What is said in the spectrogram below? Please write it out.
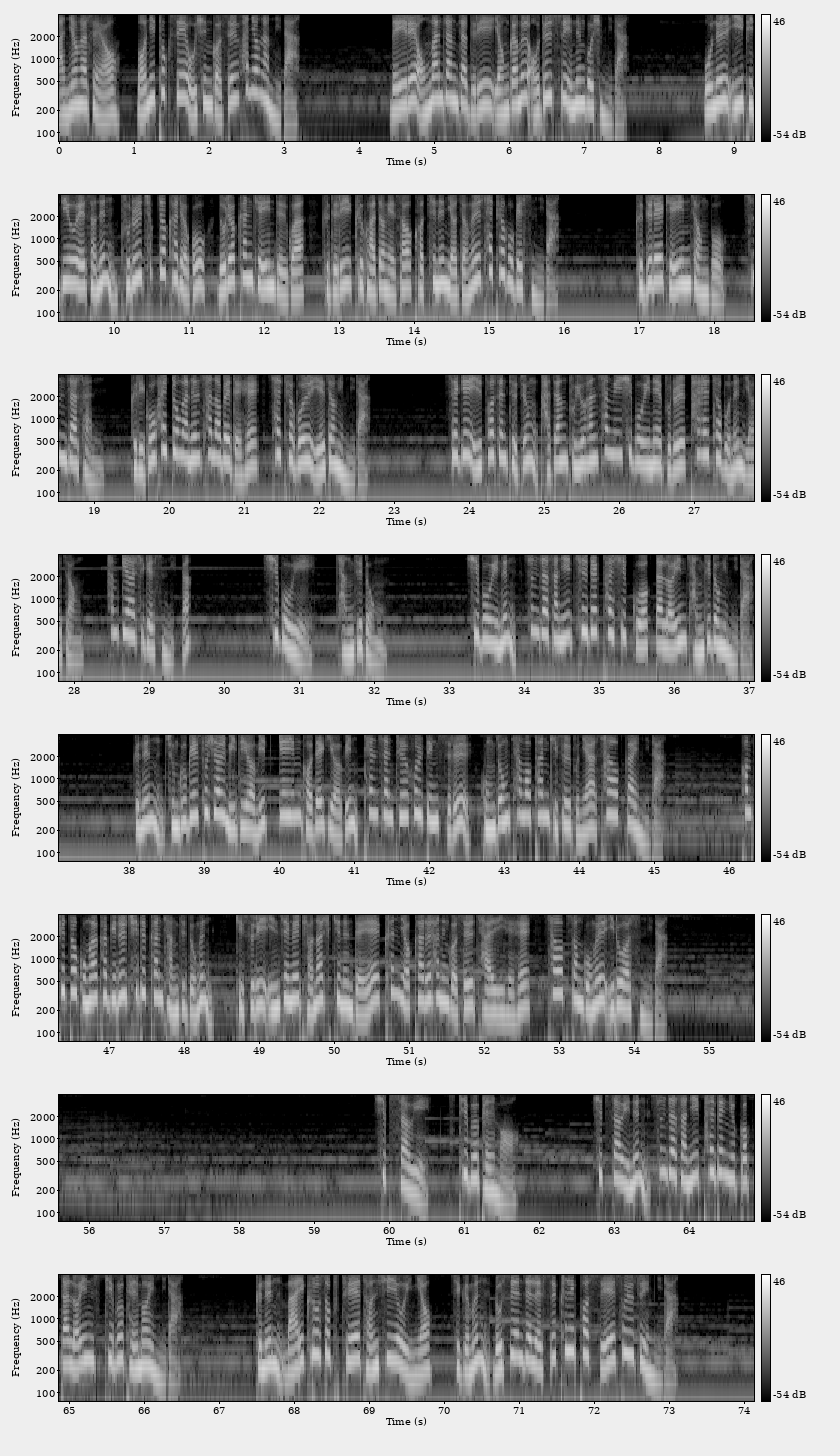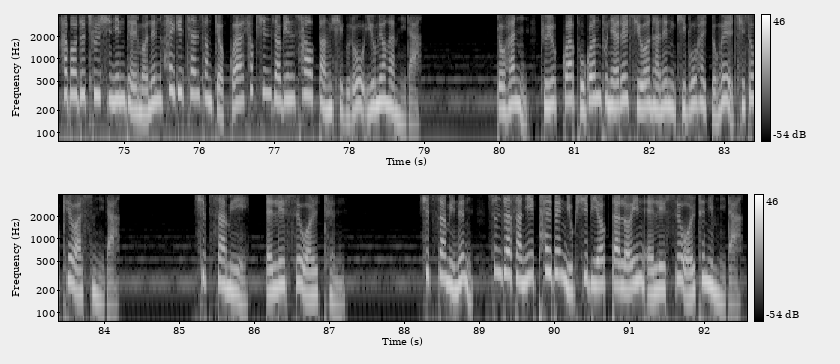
안녕하세요. 머니톡스에 오신 것을 환영합니다. 내일의 억만장자들이 영감을 얻을 수 있는 곳입니다. 오늘 이 비디오에서는 부를 축적하려고 노력한 개인들과 그들이 그 과정에서 거치는 여정을 살펴보겠습니다. 그들의 개인 정보, 순자산, 그리고 활동하는 산업에 대해 살펴볼 예정입니다. 세계 1%중 가장 부유한 상위 15인의 부를 파헤쳐보는 여정, 함께 하시겠습니까? 15위, 장지동. 15위는 순자산이 789억 달러인 장지동입니다. 그는 중국의 소셜미디어 및 게임 거대 기업인 텐센트 홀딩스를 공동 창업한 기술 분야 사업가입니다. 컴퓨터 공학 학위를 취득한 장지동은 기술이 인생을 변화시키는 데에 큰 역할을 하는 것을 잘 이해해 사업 성공을 이루었습니다. 14위 스티브 벨머 14위는 순자산이 806억 달러인 스티브 벨머입니다. 그는 마이크로소프트의 전 CEO이며 지금은 로스앤젤레스 클리퍼스의 소유주입니다. 하버드 출신인 벨머는 활기찬 성격과 혁신적인 사업 방식으로 유명합니다. 또한 교육과 보건 분야를 지원하는 기부 활동을 지속해 왔습니다. 13위 앨리스 월튼 13위는 순자산이 862억 달러인 앨리스 월튼입니다.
